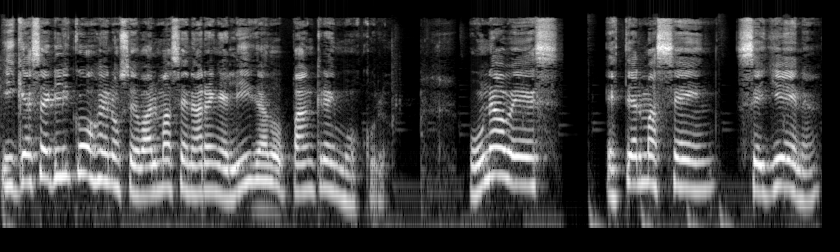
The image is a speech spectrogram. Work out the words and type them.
y que ese glicógeno se va a almacenar en el hígado, páncreas y músculo. Una vez este almacén se llena,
